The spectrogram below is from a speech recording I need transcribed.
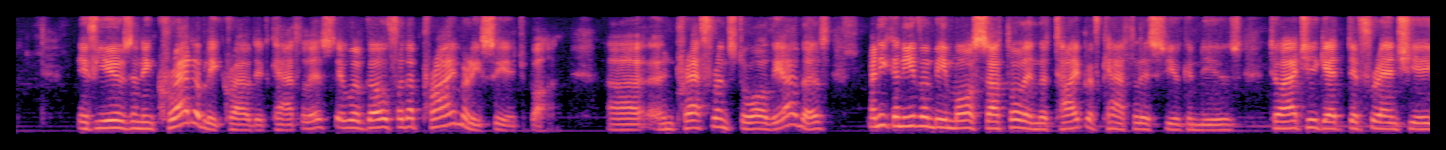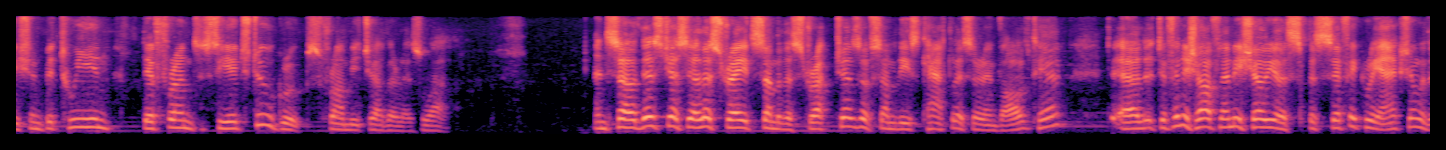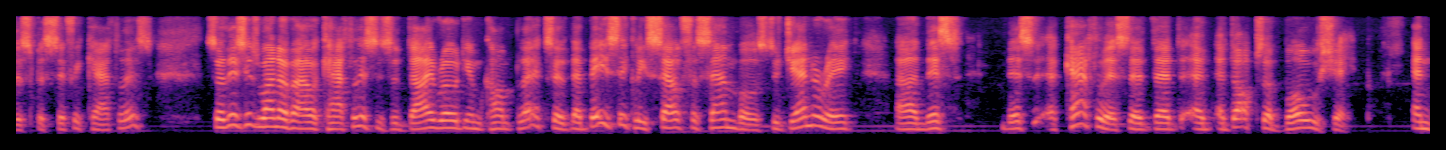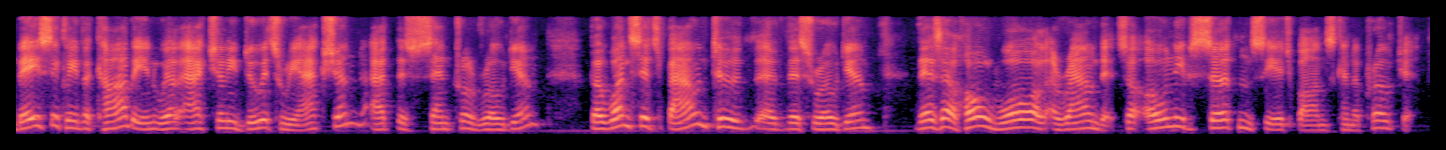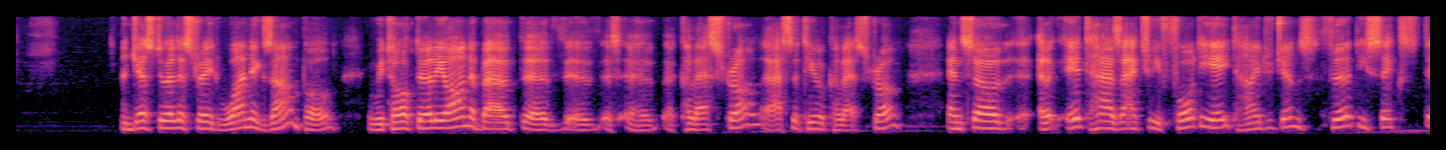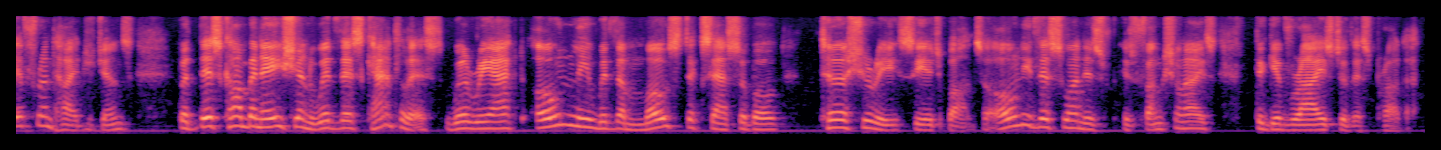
If you use an incredibly crowded catalyst, it will go for the primary CH bond uh, in preference to all the others. And you can even be more subtle in the type of catalysts you can use to actually get differentiation between different CH2 groups from each other as well. And so this just illustrates some of the structures of some of these catalysts are involved here. Uh, to finish off, let me show you a specific reaction with a specific catalyst. So this is one of our catalysts. It's a dirhodium complex that basically self-assembles to generate uh, this, this uh, catalyst that, that adopts a bowl shape. And basically the carbene will actually do its reaction at this central rhodium. But once it's bound to the, this rhodium, there's a whole wall around it. So only certain CH bonds can approach it. And just to illustrate one example, we talked early on about uh, the uh, cholesterol, acetyl cholesterol. And so uh, it has actually 48 hydrogens, 36 different hydrogens. But this combination with this catalyst will react only with the most accessible tertiary CH bond. So only this one is, is functionalized to give rise to this product.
